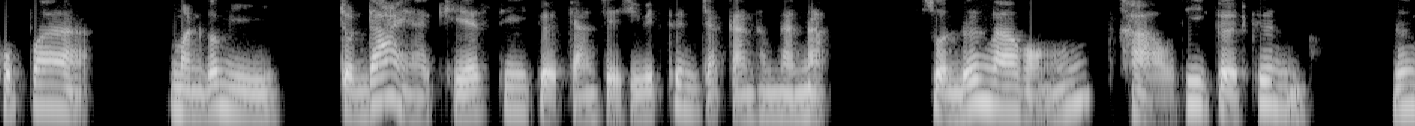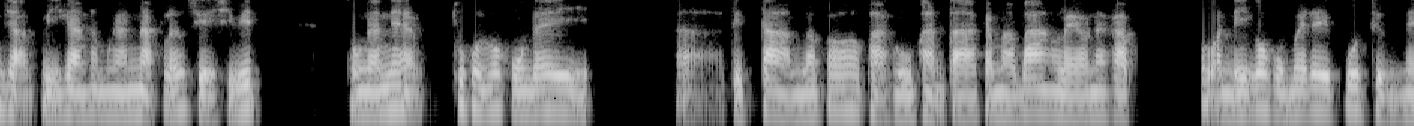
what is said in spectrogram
พบว่ามันก็มีจนได้อะเคสที่เกิดการเสียชีวิตขึ้นจากการทำงานหนัก ส่วนเรื่องราวของข่าวที่เกิดขึ้น เนื่องจากมีการทำงานหนักแล้วเสียชีวิต ตรงนั้นเนี่ยทุกคนก็คงได้ติดตามแล้วก็ผ่านหูผ่านตากันมาบ้างแล้วนะครับ วันนี้ก็คงไม่ได้พูดถึงใน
